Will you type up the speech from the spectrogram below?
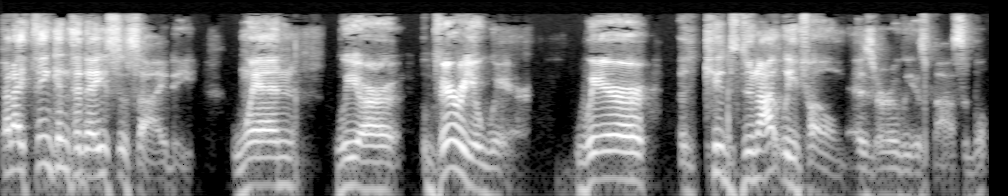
But I think in today's society, when we are very aware, where kids do not leave home as early as possible,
